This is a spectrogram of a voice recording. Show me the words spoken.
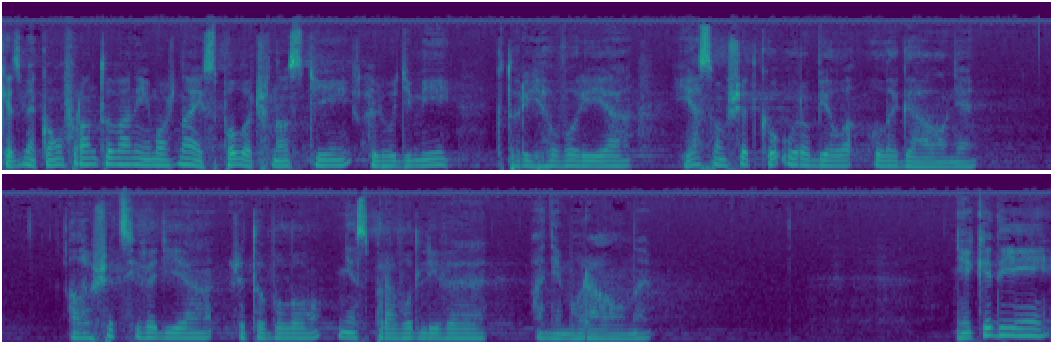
keď sme konfrontovaní možno aj spoločnosti ľuďmi, ktorí hovoria, ja som všetko urobil legálne. Ale všetci vedia, že to bolo nespravodlivé a nemorálne. Niekedy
